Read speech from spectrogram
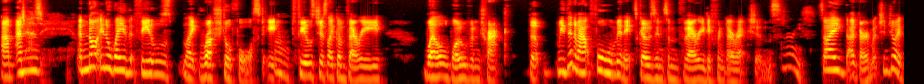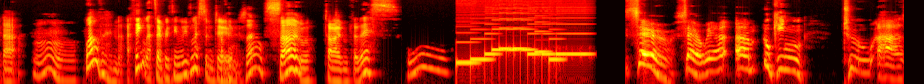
Um, and Jazzy. and not in a way that feels like rushed or forced. It Mm. feels just like a very well woven track that within about four minutes goes in some very different directions. Nice. So I, I very much enjoyed that. Mm, Well then, I think that's everything we've listened to. I think so. So, time for this. Ooh. So, so we're um looking to uh,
